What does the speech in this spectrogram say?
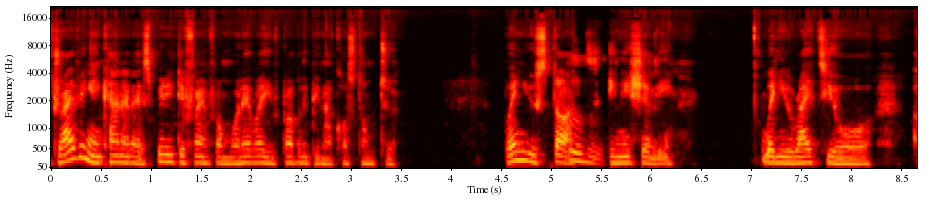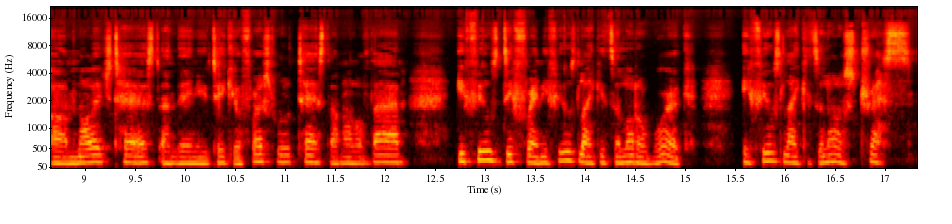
driving in Canada is pretty different from whatever you've probably been accustomed to. When you start Mhm. initially, when you write your um, knowledge test and then you take your first road test and all of that, it feels different. It feels like it's a lot of work. It feels like it's a lot of stress.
